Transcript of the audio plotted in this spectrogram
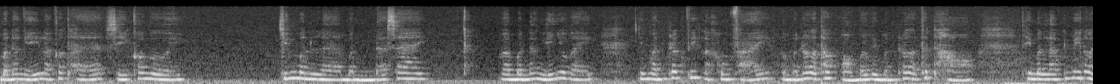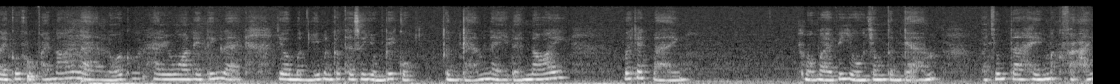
Mình đã nghĩ là có thể sẽ có người chứng minh là mình đã sai. Và mình đã nghĩ như vậy. Nhưng mình rất tiếc là không phải. Và mình rất là thất vọng bởi vì mình rất là thích họ. Thì mình làm cái video này cũng không phải nói là lỗi của Harry Won hay tiếng đạt nhưng mà mình nghĩ mình có thể sử dụng cái cuộc tình cảm này để nói với các bạn. Một vài ví dụ trong tình cảm mà chúng ta hay mắc phải.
